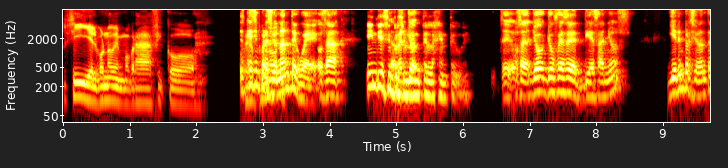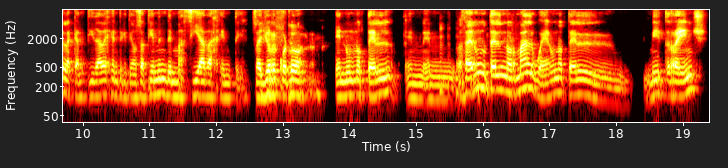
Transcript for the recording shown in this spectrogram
Sí, el bono demográfico. Es que Pero es pues no- impresionante, güey. O sea, India es A ver, yo- impresionante la gente, güey. eh, o sea, yo, yo fui hace 10 años y era impresionante la cantidad de gente que tienen. O sea, tienen demasiada gente. O sea, yo Uf, recuerdo cabrón. en un hotel, en, en, o sea, era un hotel normal, güey, era un hotel mid-range.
